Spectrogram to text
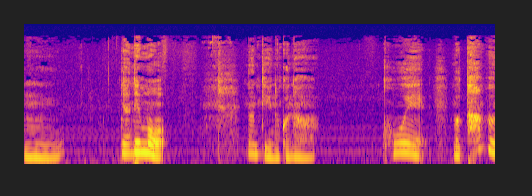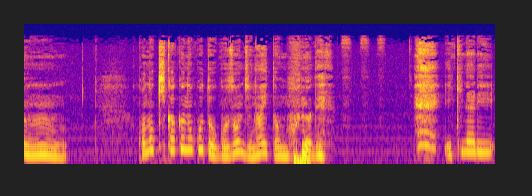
うん。いやでも何て言うのかな。声、まあ、多分この企画のことをご存じないと思うのでいきなり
